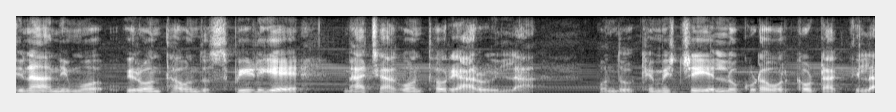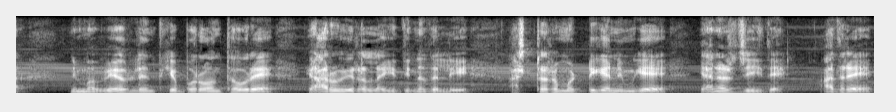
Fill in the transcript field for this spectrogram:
ದಿನ ನಿಮ್ಮ ಇರುವಂಥ ಒಂದು ಸ್ಪೀಡ್ಗೆ ಮ್ಯಾಚ್ ಆಗುವಂಥವ್ರು ಯಾರೂ ಇಲ್ಲ. ಒಂದು ಕೆಮಿಸ್ಟ್ರಿ ಎಲ್ಲೂ ಕೂಡ ವರ್ಕೌಟ್ ಆಗ್ತಿಲ್ಲ. ನಿಮ್ಮ ವೇವ್ ಲೆಂತ್ಗೆ ಬರುವಂಥವರೇ ಯಾರೂ ಇರಲ್ಲ ಈ ದಿನದಲ್ಲಿ. ಅಷ್ಟರ ಮಟ್ಟಿಗೆ ನಿಮಗೆ ಎನರ್ಜಿ ಇದೆ. ಆದರೆ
